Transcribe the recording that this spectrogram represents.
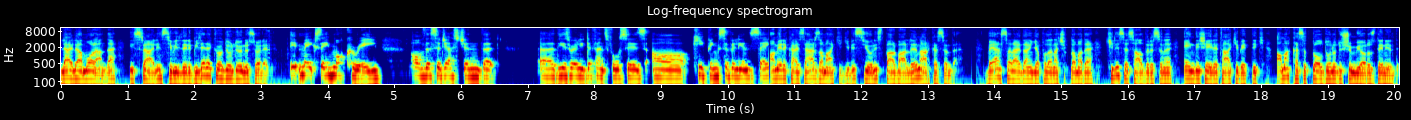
Layla Moran da İsrail'in sivilleri bilerek öldürdüğünü söyledi. it makes a mockery of the suggestion that uh, the Israeli Defense Forces are keeping civilians safe. Amerika ise her zamanki gibi Siyonist barbarlığın arkasında. Beyaz Saray'dan yapılan açıklamada kilise saldırısını endişeyle takip ettik ama kasıtlı olduğunu düşünmüyoruz denildi.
